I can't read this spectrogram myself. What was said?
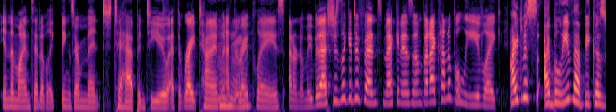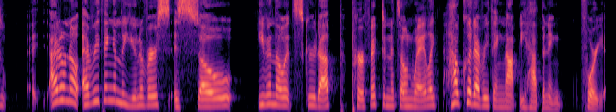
in the mindset of like things are meant to happen to you at the right time, at Mm-hmm. the right place. I don't know, maybe that's just like a defense mechanism, but I kind of believe like I just I believe that because I- don't know everything in the universe is so even though it's screwed up perfect in its own way like how could everything not be happening for you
